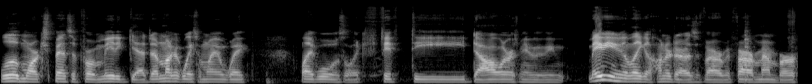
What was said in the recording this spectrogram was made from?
a little more expensive for me to get. I'm not gonna waste my money like like what was it like fifty dollars, maybe maybe even like a hundred dollars if I if I remember.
